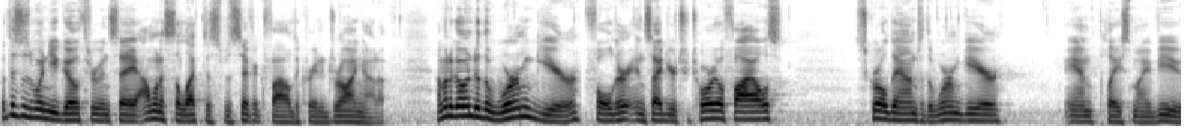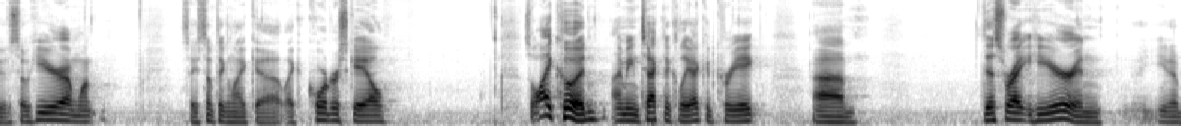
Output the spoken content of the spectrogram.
but this is when you go through and say, I want to select a specific file to create a drawing out of. I'm going to go into the worm gear folder inside your tutorial files, scroll down to the worm gear, and place my views. So here I want, say something like a, like a quarter scale. So I could, I mean technically I could create um, this right here and you know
